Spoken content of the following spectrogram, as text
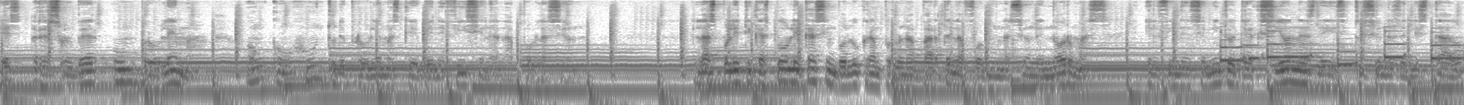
es resolver un problema un conjunto de Las políticas públicas involucran por una parte la formulación de normas, el financiamiento de acciones de instituciones del Estado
